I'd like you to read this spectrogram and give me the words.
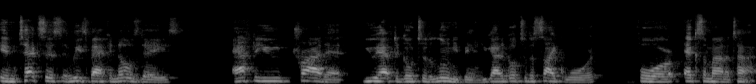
in texas at least back in those days after you try that you have to go to the loony bin. You got to go to the psych ward for x amount of time.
